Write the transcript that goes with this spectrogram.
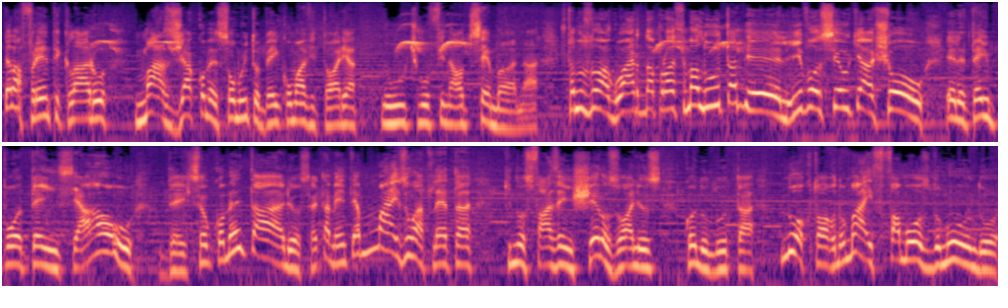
pela frente, claro, mas já começou muito bem com uma vitória no último final de semana. Estamos no aguardo da próxima luta dele. E você o que achou? Ele tem potencial? Deixe seu comentário. Certamente é mais um atleta que nos faz encher os olhos quando luta no octógono mais famoso do mundo.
